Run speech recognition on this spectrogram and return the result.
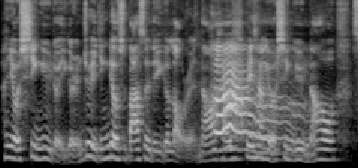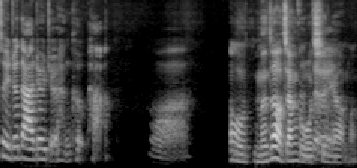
很有性欲的一个人，就已经六十八岁的一个老人，然后还非常有性欲，然后所以就大家就会觉得很可怕。哇！哦，你们知道江国庆案吗？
